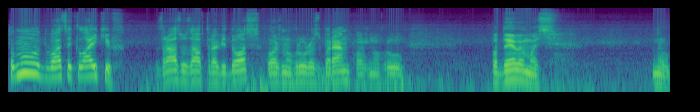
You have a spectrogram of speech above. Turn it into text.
Тому 20 лайків. Зразу завтра відос. Кожну гру розберемо, кожну гру подивимось. Ну,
